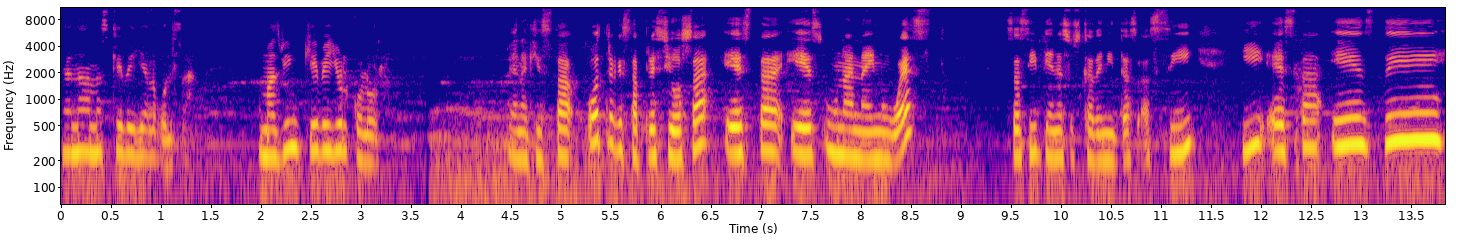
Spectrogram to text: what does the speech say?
Vean nada más qué bella la bolsa. Más bien qué bello el color. Vean, aquí está otra que está preciosa. Esta es una Nine West. Es así, tiene sus cadenitas así. Y esta es de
